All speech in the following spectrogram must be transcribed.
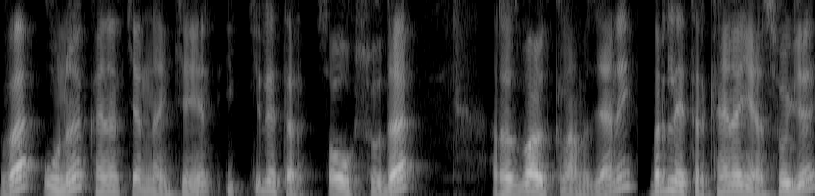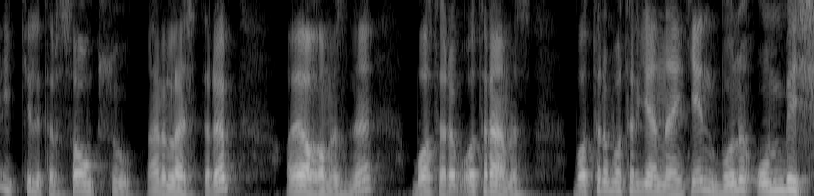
va uni qaynatgandan keyin ikki litr sovuq suvda разбавить qilamiz. Ya'ni bir litr qaynagan suvga ikki litr sovuq suv aralashtirib oyog'imizni botirib o'tiramiz. Botirib o'tirgandan keyin buni o'n besh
